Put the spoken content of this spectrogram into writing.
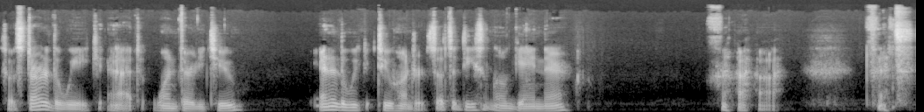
So it started the week at 132, ended the week at 200. So it's a decent little gain there. that's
